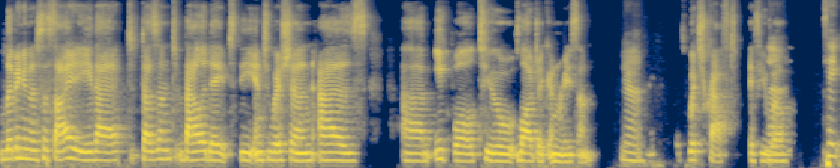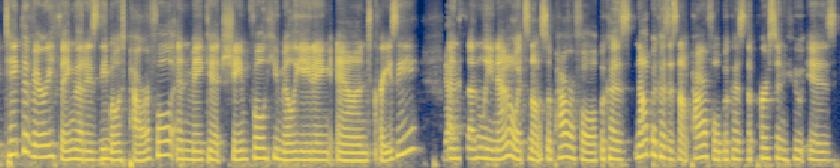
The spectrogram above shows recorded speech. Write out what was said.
living in a society that doesn't validate the intuition as um, equal to logic and reason. Yeah. It's witchcraft, if you yeah. will. Take take the very thing that is the most powerful and make it shameful, humiliating, and crazy. Yeah. And suddenly now it's not so powerful because not because it's not powerful, because the person who is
